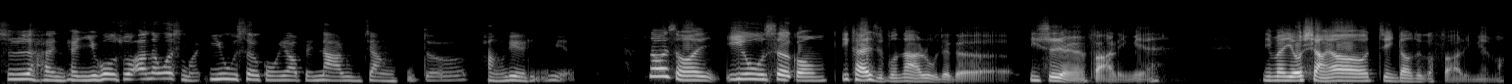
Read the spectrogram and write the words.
是不是很很疑惑说啊？那为什么医务社工要被纳入这样子的行列里面？那为什么医务社工一开始不纳入这个医事人员法里面？你们有想要进到这个法里面吗？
